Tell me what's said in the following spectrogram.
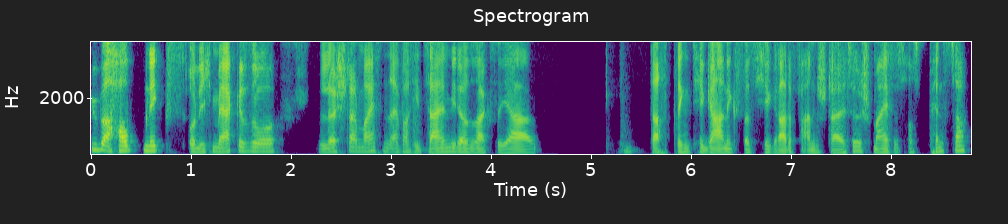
überhaupt nichts und ich merke so, lösche dann meistens einfach die Zeilen wieder und sage so, ja, das bringt hier gar nichts, was ich hier gerade veranstalte. Schmeiß es aus dem Fenster,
